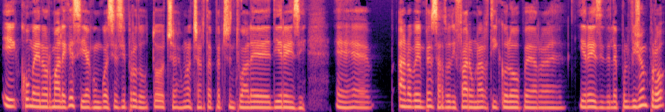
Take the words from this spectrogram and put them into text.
e come è normale che sia con qualsiasi prodotto c'è una certa percentuale di resi. Eh, hanno ben pensato di fare un articolo per eh, i resi dell'Apple Vision Pro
